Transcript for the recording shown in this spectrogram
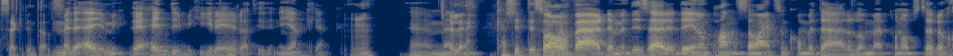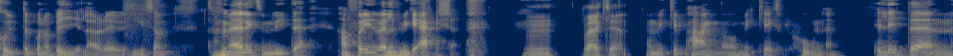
säkert inte alls. Men det är ju mycket, det händer ju mycket grejer hela tiden egentligen. Mm. Eh, Men Eller- kanske inte saker Ja. värde, men det är så här, det är någon pansarvagn som kommer där och de är på något ställe och skjuter på några bilar och det är liksom, de är liksom lite, han får in väldigt mycket action. Mm. Verkligen. Och mycket pang och mycket explosioner. Det är lite en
